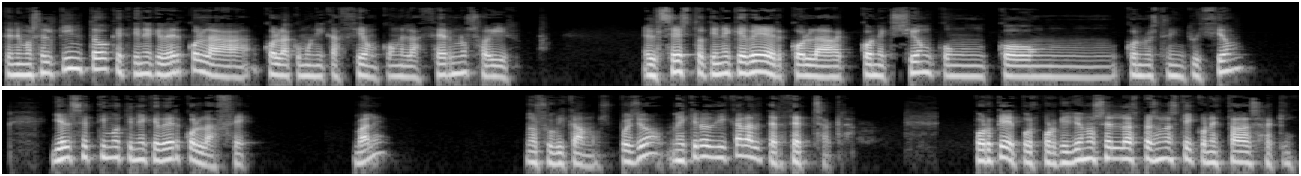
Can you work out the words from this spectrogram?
Tenemos el quinto que tiene que ver con la, con la comunicación, con el hacernos oír. El sexto tiene que ver con la conexión con, con, nuestra intuición. Y el séptimo tiene que ver con la fe. ¿Vale? Nos ubicamos. Pues yo me quiero dedicar al tercer chakra. ¿Por qué? Pues porque yo no sé las personas que hay conectadas aquí.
